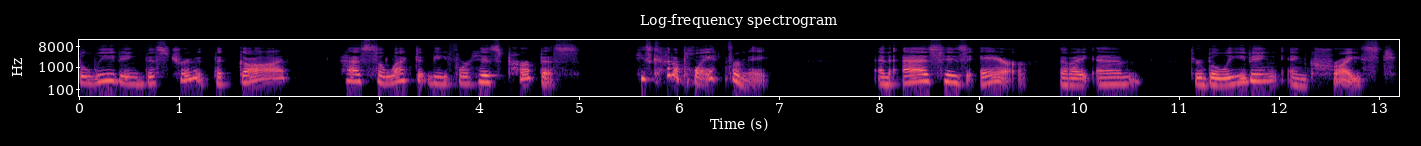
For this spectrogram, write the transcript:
believing this truth that God has selected me for His purpose. He's got a plan for me. And as His heir that I am through believing in Christ,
